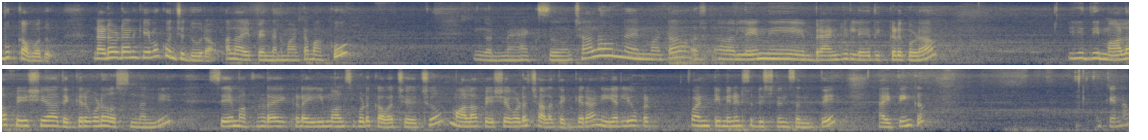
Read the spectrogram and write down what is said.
బుక్ అవ్వదు. నడవడానికి ఏమో కొంచెం దూరం. అలా అయిపోయిందనమాట మాకు. ఇంకా మ్యాక్స్ చాలా ఉన్నాయన్నమాట. లేని బ్రాండెడ్ లేదు ఇక్కడ కూడా. ఇది మాల్ ఆఫ్ ఏషియా దగ్గర కూడా వస్తుందండి. సేమ్ అక్కడ ఇక్కడ ఈ మాల్స్ కూడా కవర్ చేయొచ్చు. మాల్ ఆఫ్ ఏషియా కూడా చాలా దగ్గర నియర్లీ ఒక ట్వంటీ మినిట్స్ డిస్టెన్స్ అంతే ఐ థింక్ ఓకేనా?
